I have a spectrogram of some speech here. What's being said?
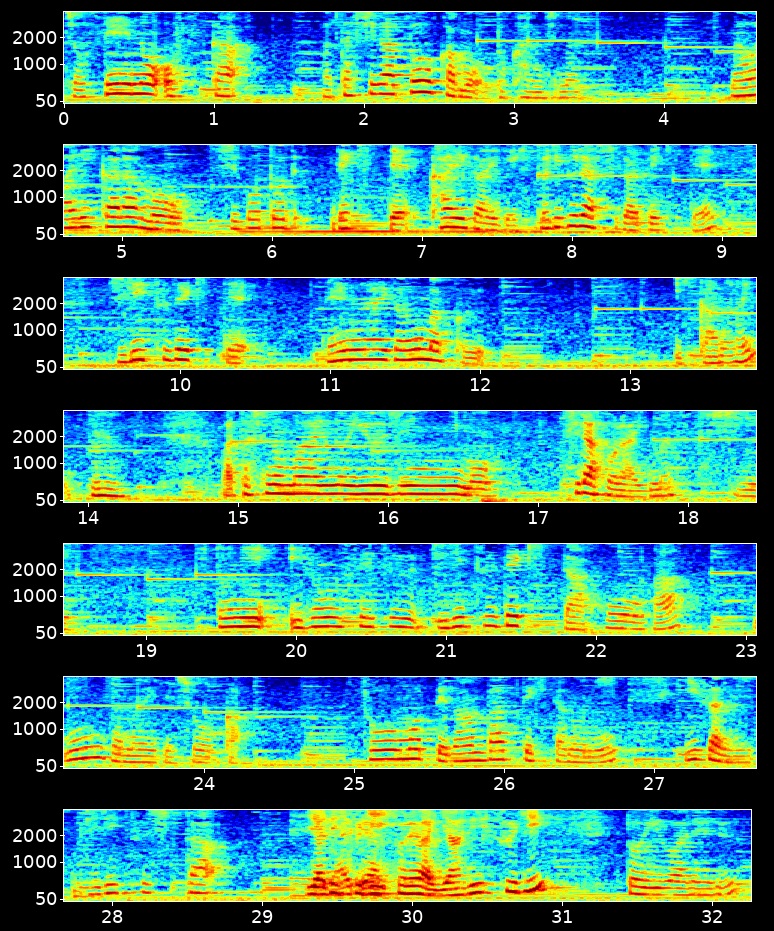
女性のオスか私がそうかもと感じます周りからも仕事でできて海外で一人暮らしができて自立できて恋愛がうまくいかない？うん。私の周りの友人にもちらほらいますし人に依存せず自立できた方がいいんじゃないでしょうかそう思って頑張ってきたのにいざ自自立した、えーやりすぎ。それはやりすぎと言われる。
